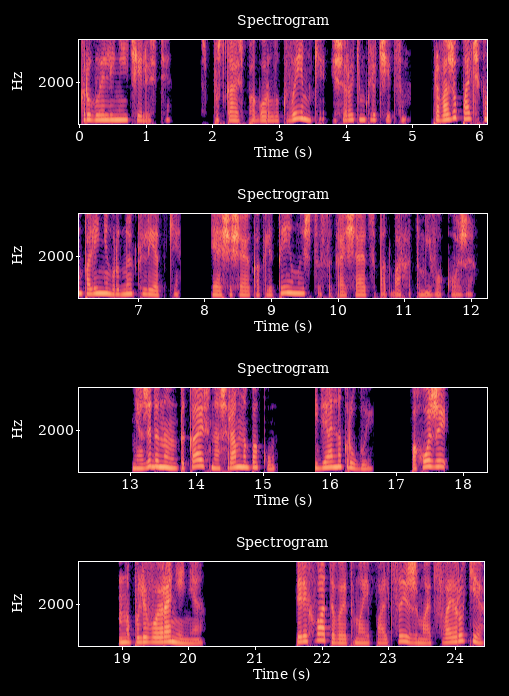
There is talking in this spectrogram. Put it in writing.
круглой линии челюсти. Спускаюсь по горлу к выемке и широким ключицам. Провожу пальчиком по линии грудной клетки и ощущаю, как литые мышцы сокращаются под бархатом его кожи. Неожиданно натыкаюсь на шрам на боку, идеально круглый, похожий на пулевое ранение перехватывает мои пальцы и сжимает в своей руке.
